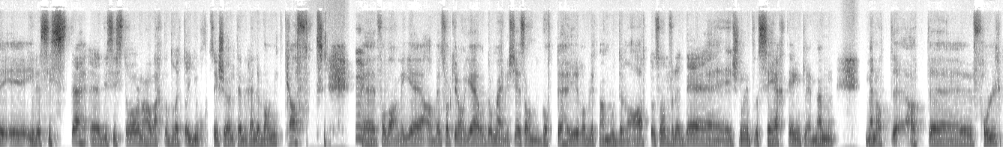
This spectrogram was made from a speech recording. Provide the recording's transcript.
i det siste, eh, de siste årene har vært at Rødt har gjort seg selv til en relevant kraft mm. Eh, for vanlige arbeidsfolk i Norge. og Da mener jeg ikke sånn gått til høyre og blitt mer moderat og sånn, for det, det, er ikke noe interessert egentlig. Men, men at, at folk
